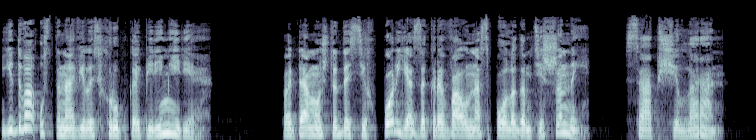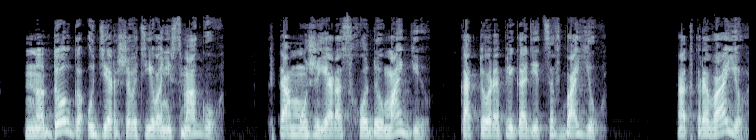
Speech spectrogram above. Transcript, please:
едва установилось хрупкое перемирие. «Потому что до сих пор я закрывал нас пологом тишины», сообщил Лоран. «Но долго удерживать его не смогу. К тому же я расходую магию, которая пригодится в бою. Открываю?»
